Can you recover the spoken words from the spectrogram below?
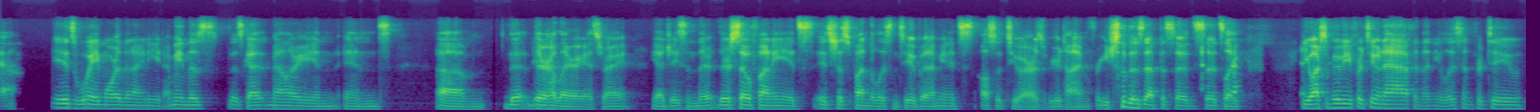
yeah, it's way more than I need. I mean those those guys Mallory and and um, they're yeah. hilarious, right? yeah, Jason, they're they're so funny. It's it's just fun to listen to, but I mean, it's also two hours of your time for each of those episodes. So it's like you watch the movie for two and a half, and then you listen for two.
